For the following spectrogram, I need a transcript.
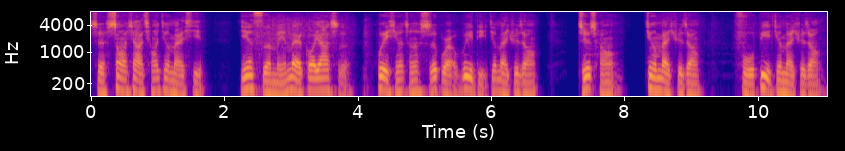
是上下腔静脉系。因此，门脉高压时会形成食管胃底静脉曲张、直肠静脉曲张、腹壁静脉曲张。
